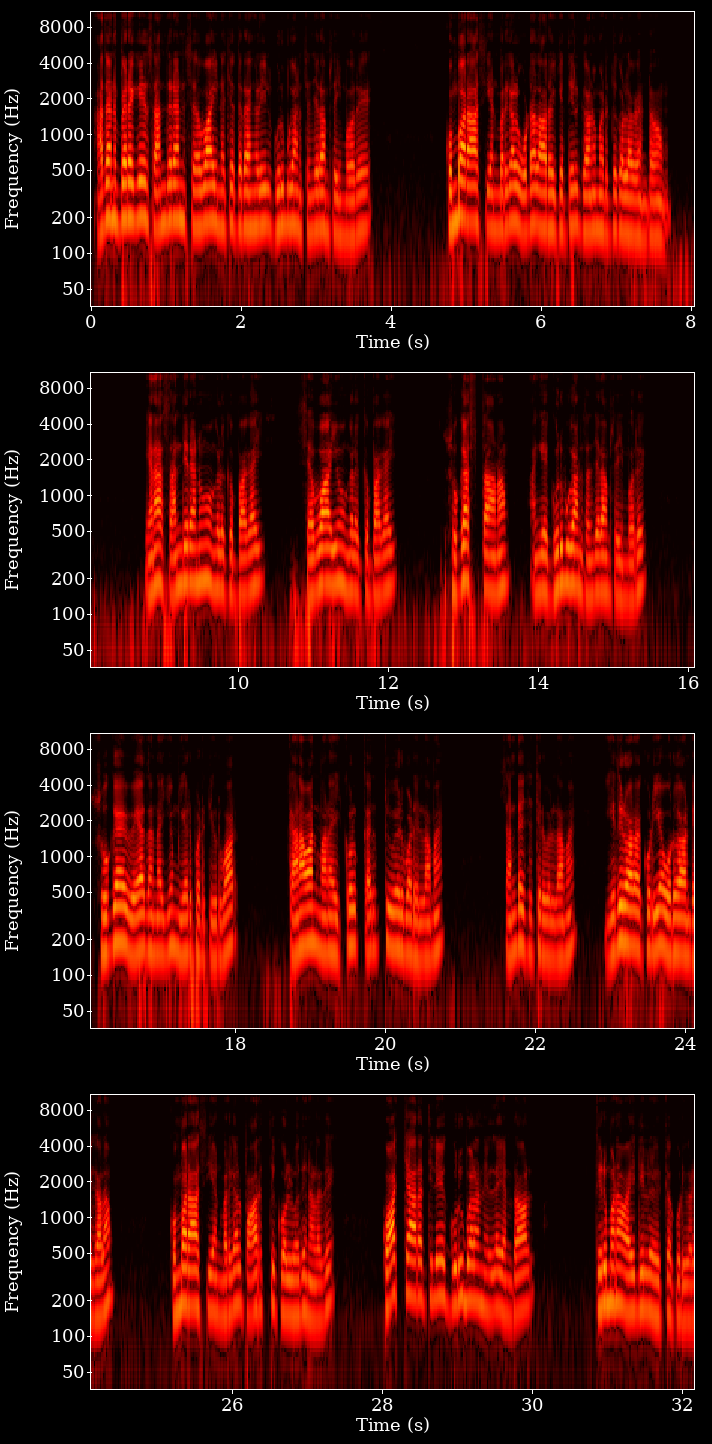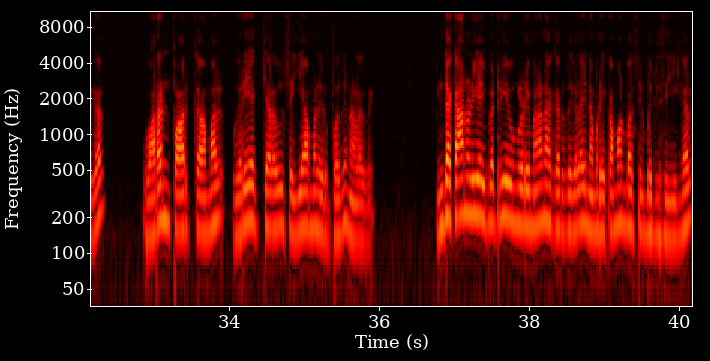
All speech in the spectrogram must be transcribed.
அதன் பிறகு சந்திரன் செவ்வாய் நட்சத்திரங்களில் குருபகான் சஞ்சலம் செய்யும்போது கும்பராசி என்பர்கள் உடல் ஆரோக்கியத்தில் கவனம் எடுத்துக்கொள்ள வேண்டும். ஏன்னா சந்திரனும் உங்களுக்கு பகை செவ்வாயும் உங்களுக்கு பகை சுகஸ்தானம் அங்கே குருபுகான் சஞ்சலம் செய்யும்போது சுக வேதனையும் ஏற்படுத்தி விடுவார் கணவன் மனைவிக்குள் கருத்து வேறுபாடு இல்லாமல் சண்டை சச்சரவு இல்லாமல் எதிர்வரக்கூடிய ஒரு ஆண்டு காலம் கும்பராசி அன்பர்கள் பார்த்து கொள்வது நல்லது. கோச்சாரத்திலே குருபலன் இல்லை என்றால் திருமண வயதில் இருக்கக்கூடியவர்கள் வரன் பார்க்காமல் விரையச் செலவு செய்யாமல் இருப்பது நல்லது. இந்த காணொலியை பற்றி உங்களுடைய மனநல கருத்துக்களை நம்முடைய கமெண்ட் பாக்ஸில் பதிவு செய்யுங்கள்.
